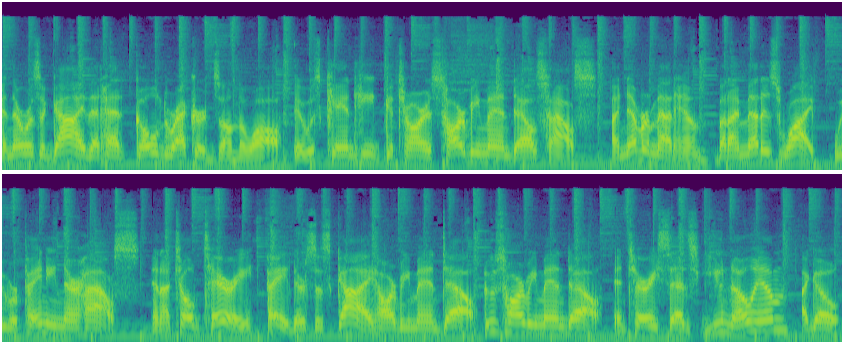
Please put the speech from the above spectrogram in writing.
And there was a guy that had gold records on the wall. It was Canned Heat guitarist Harvey Mandel's house. I never met him, but I met his wife. We were painting their house, and I told Terry, Hey, there's this guy, Harvey Mandel. Who's Harvey Mandel? And Terry says, You know him? I go,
